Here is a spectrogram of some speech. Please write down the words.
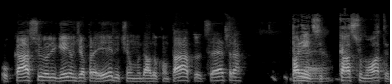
O Cássio, eu liguei um dia para ele, tinha me dado contato, etc. Parênteses, é... Cássio Mota,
